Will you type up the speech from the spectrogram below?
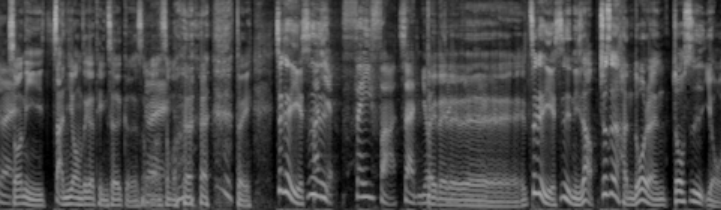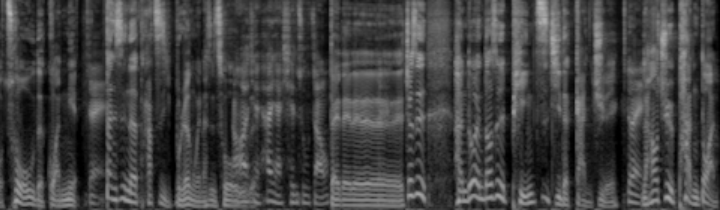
对，说你占用这个停车格什么什么，对。这个也是非法占用。对对对对对对，这个也是你知道，就是很多人都是有错误的观念，对，但是呢，他自己不认为那是错误的，而且他还先出招。对对对对对对，就是很多人都是凭自己的感觉，对，然后去判断。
